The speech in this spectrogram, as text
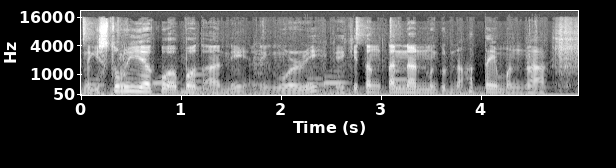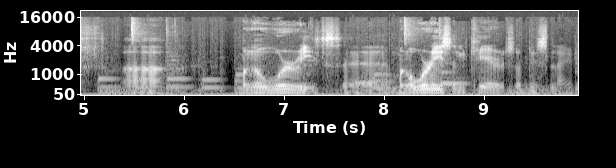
nagistorya ko about ani aning worry. Kay kitang tanan man gud naatay mga uh, mga worries uh, mga worries and cares of this life.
